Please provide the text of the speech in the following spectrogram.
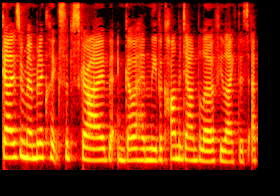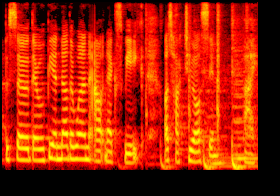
Guys, remember to click subscribe and go ahead and leave a comment down below if you like this episode. There will be another one out next week. I'll talk to you all soon. Bye.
